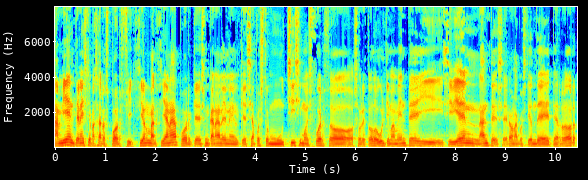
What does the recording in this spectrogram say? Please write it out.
También tenéis que pasaros por Ficción Marciana porque es un canal en el que se ha puesto muchísimo esfuerzo, sobre todo últimamente, y si bien antes era una cuestión de terror,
